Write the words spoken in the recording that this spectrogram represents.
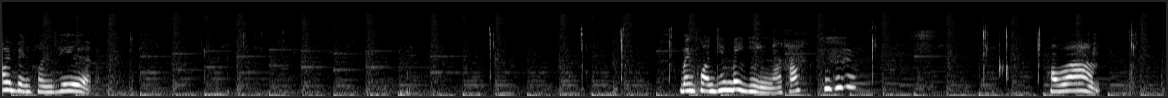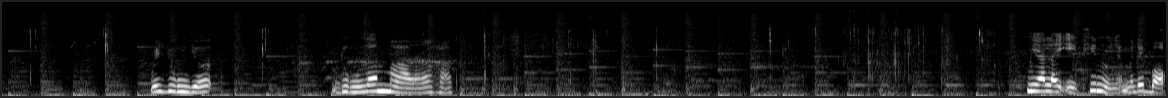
อ้อยเป็นคนที่เป็นคนที่ไม่ยิงนะคะ เพราะว่าวิยุงเยอะ ยุงเริ่มมาแล้วนะคะ มีอะไรอีกที่หนูยังไม่ได้บอก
